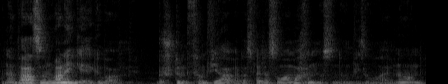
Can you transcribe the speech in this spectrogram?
Und dann war das so ein Running Gag über bestimmt fünf Jahre, dass wir das so mal machen müssen, irgendwie so halt. Ne? Und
